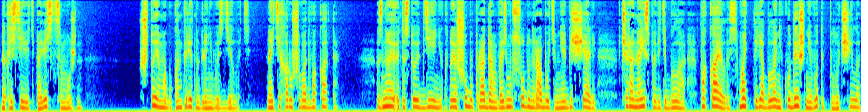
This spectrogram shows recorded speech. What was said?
На кресте ведь повеситься можно. Что я могу конкретно для него сделать? Найти хорошего адвоката? Знаю, это стоит денег, но я шубу продам, возьму суду на работе, мне обещали. Вчера на исповеди была, покаялась. Мать-то я была никудышнее, вот и получила.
